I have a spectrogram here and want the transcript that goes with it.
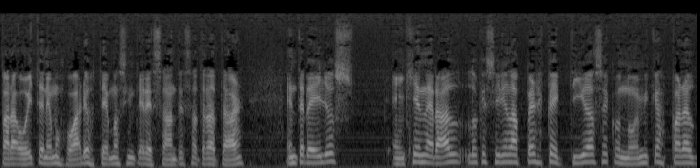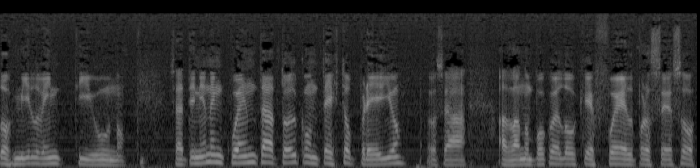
para hoy tenemos varios temas interesantes a tratar, entre ellos en general lo que serían las perspectivas económicas para el 2021. O sea, teniendo en cuenta todo el contexto previo, o sea, hablando un poco de lo que fue el proceso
